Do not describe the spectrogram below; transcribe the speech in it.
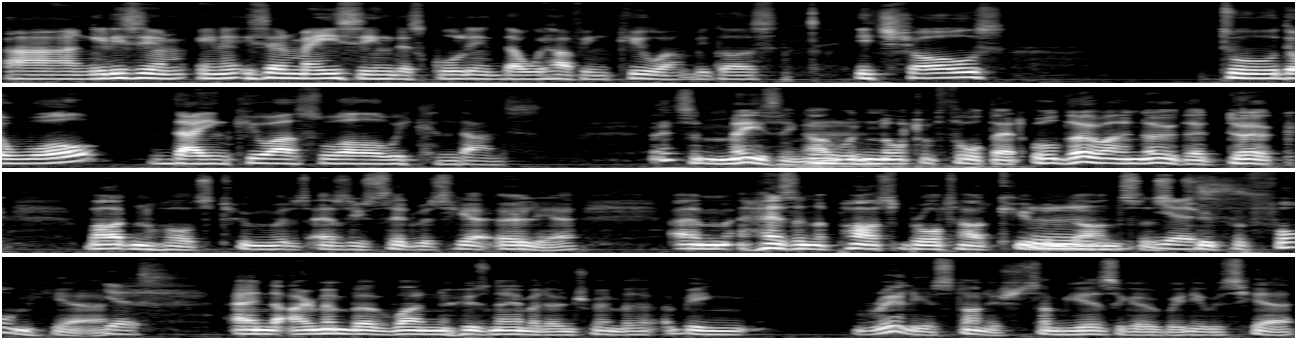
and it is it's amazing the schooling that we have in Cuba because it shows to the world that in Cuba as well we can dance. That's amazing. I Hmm. would not have thought that. Although I know that Dirk Badenhorst, who was, as you said, was here earlier, um, has in the past brought out Cuban dancers Hmm. yes. to perform here. Yes. And I remember one whose name I don't remember being really astonished some years ago when he was here.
